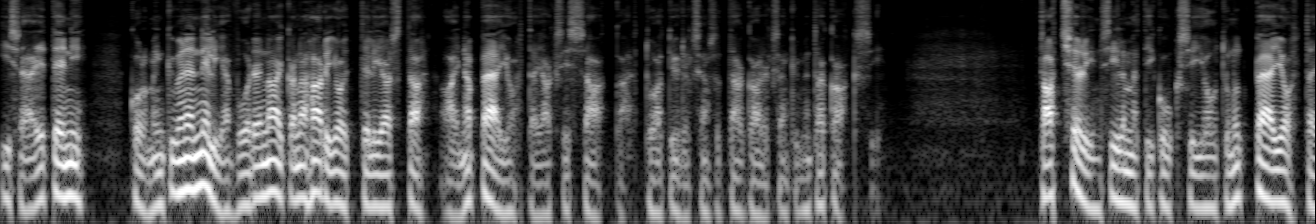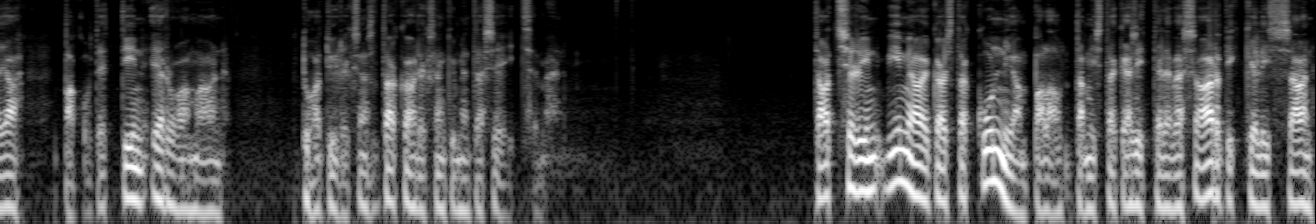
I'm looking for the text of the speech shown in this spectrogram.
isä eteni 34 vuoden aikana harjoittelijasta aina pääjohtajaksi saakka 1982. Thatcherin silmätikuksi joutunut pääjohtaja pakotettiin eroamaan 1987. Thatcherin viimeaikaista kunnian palauttamista käsittelevässä artikkelissaan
